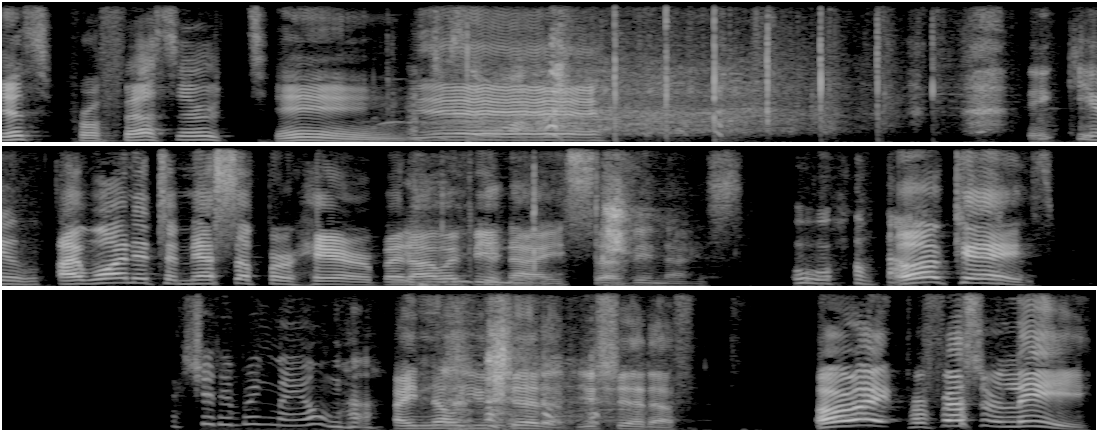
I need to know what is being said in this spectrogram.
It's Professor Ting. Yeah. Thank you。 I wanted to mess up her hair, but I would be nice. That'd be nice. 哦，好大。 Okay. I should bring my own 哈。 I know you should have. You should have. All right, Professor Lee,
